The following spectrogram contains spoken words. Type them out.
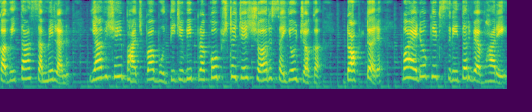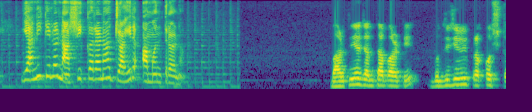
कविता संमेलन. याविषयी भाजपा बुद्धिजीवी प्रकोष्ठचे शहर संयोजक डॉक्टर व ॲडव्होकेट श्रीधर व्यवहारे यांनी केलं नाशिककरांना जाहीर आमंत्रण. भारतीय जनता पार्टी बुद्धिजीवी प्रकोष्ठ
